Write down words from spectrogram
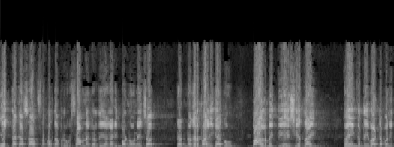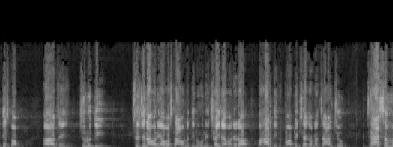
एकताका साथ सफलतापूर्वक सामना गर्दै अगाडि बढ्नुहुनेछ र नगरपालिकाको बाल मैत्री हैसियतलाई कहीँ कतैबाट पनि त्यसमा चाहिँ चुनौती सृजना हुने अवस्था आउन दिनुहुने छैन भनेर म हार्दिक रूपमा अपेक्षा गर्न चाहन्छु। जहाँसम्म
